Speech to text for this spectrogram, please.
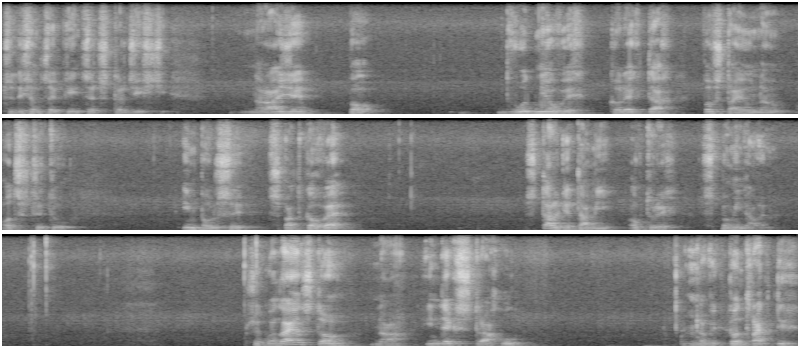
3540. Na razie po dwudniowych korektach powstają nam od szczytu impulsy spadkowe z targetami, o których wspominałem. Przekładając to na indeks strachu, kontrakty,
